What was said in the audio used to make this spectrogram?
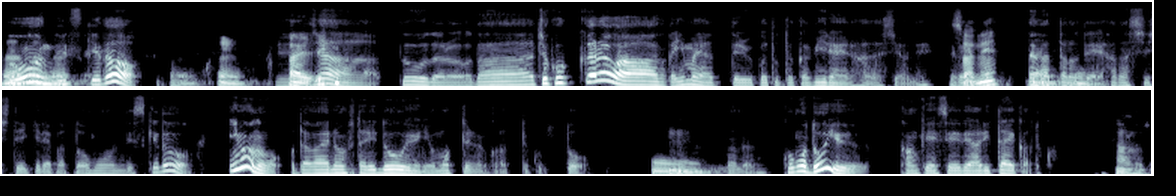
思うんですけど、じゃあ、どうだろうな。ちょ、こっからは、なんか今やってることとか未来の話をね、そうだね。なかったので話していければと思うんですけど、今のお互いの二人どういうふうに思ってるのかってことと、うん。今後どういう関係性でありたいかとか、なるほど。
